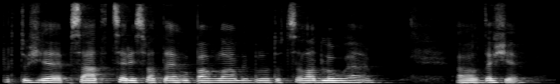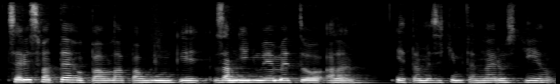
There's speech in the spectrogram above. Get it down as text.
protože psát dcery svatého Pavla by bylo docela dlouhé. Takže dcery svatého Pavla, Paulínky, zaměňujeme to, ale je tam mezi tím tenhle rozdíl.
